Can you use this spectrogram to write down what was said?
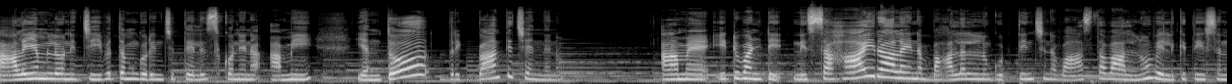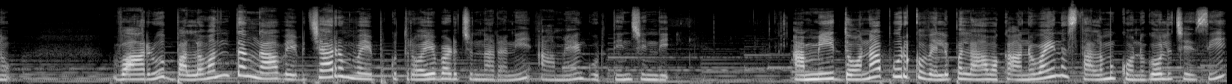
ఆలయంలోని జీవితం గురించి తెలుసుకొనిన ఆమె ఎంతో దిగ్భ్రాంతి చెందెను. ఆమె ఇటువంటి నిస్సహాయురాలైన బాలలను గుర్తించిన వాస్తవాలను వెలికితీసెను వారు బలవంతంగా వ్యభిచారం వైపుకు త్రోయబడుచున్నారని ఆమె గుర్తించింది. అమ్మి దోనాపూర్కు వెలుపల ఒక అనువైన స్థలము కొనుగోలు చేసి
